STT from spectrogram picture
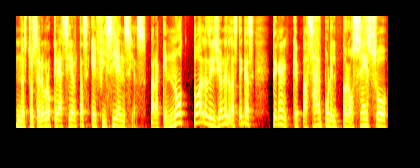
nuestro cerebro crea ciertas eficiencias para que no todas las decisiones las tengas, tengan que pasar por el proceso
